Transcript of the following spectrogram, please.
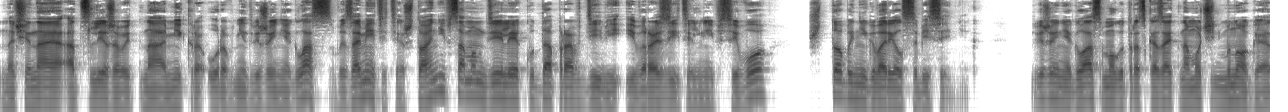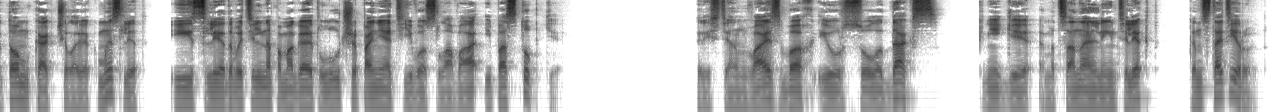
Начиная отслеживать на микроуровне движения глаз, вы заметите, что они в самом деле куда правдивее и выразительней всего, что бы ни говорил собеседник. Движения глаз могут рассказать нам очень многое о том, как человек мыслит, и, следовательно, помогают лучше понять его слова и поступки. Кристиан Вайсбах и Урсула Дакс в книге Эмоциональный интеллект констатируют:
